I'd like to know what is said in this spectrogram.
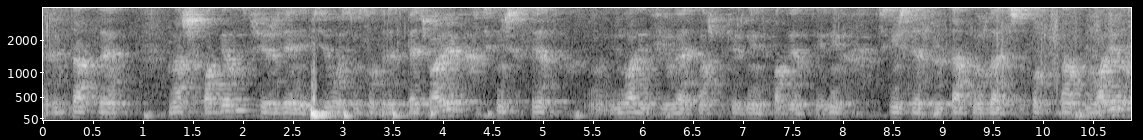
реабилитации наших подведомственных учреждений, всего 735 человек в технических средствах инвалидов является наше учреждение подведомственных. Из них в технических средствах реабилитации нуждается 615 инвалидов,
